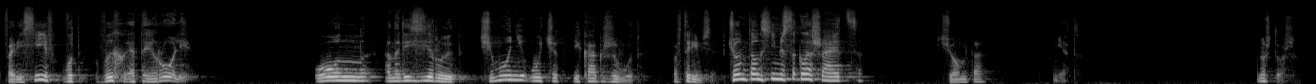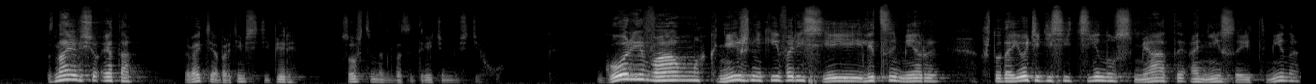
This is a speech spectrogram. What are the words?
фарисеев вот в их этой роли – он анализирует, чему они учат и как живут. Повторимся, в чем-то он с ними соглашается, в чем-то нет. Ну что ж, зная все это, давайте обратимся теперь, собственно, к 23 стиху. «Горе вам, книжники и фарисеи, лицемеры, что даете десятину смяты аниса и тмина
